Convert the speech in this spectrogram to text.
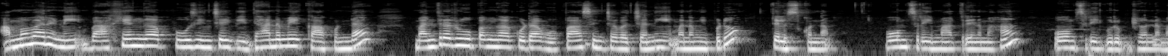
అమ్మవారిని బాహ్యంగా పూజించే విధానమే కాకుండా మంత్రరూపంగా కూడా ఉపాసించవచ్చని మనం ఇప్పుడు తెలుసుకున్నాం. ఓం శ్రీ మాత్రే నమ. ఓం శ్రీ గురుభ్యో నమ.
